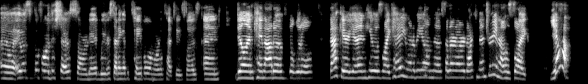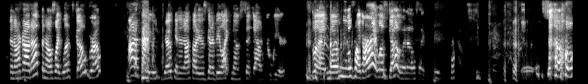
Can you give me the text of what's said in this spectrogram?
uh, it was before the show started. We were setting up a table, Immortal Tattoos was, and Dylan came out of the little back area, and he was like, "Hey, you want to be on the Southern Honor documentary?" And I was like, "Yeah." And I got up, and I was like, "Let's go, bro." I thought he was joking, and I thought he was gonna be like, "No, sit down, you're weird." But no, he was like, "All right, let's go," and I was like, so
